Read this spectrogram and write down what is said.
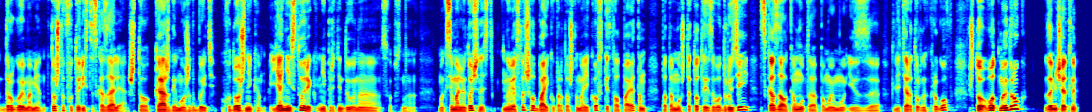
другой момент. То, что футуристы сказали, что каждый может быть художником, я не историк, не претендую на, собственно, максимальную точность, но я слышал байку про то, что Маяковский стал поэтом, потому что кто-то из его друзей сказал кому-то, по-моему, из литературных кругов, что вот мой друг, замечательный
